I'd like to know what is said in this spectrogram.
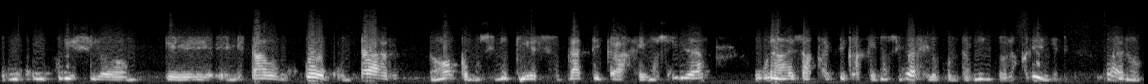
un, juicio que el Estado buscó ocultar, ¿no? como si no tuviese prácticas genocidas, una de esas prácticas genocidas es el ocultamiento de los crímenes. Bueno,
